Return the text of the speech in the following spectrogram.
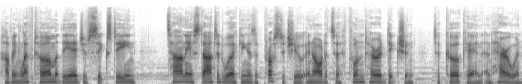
Having left home at the age of 16, Tania started working as a prostitute in order to fund her addiction to cocaine and heroin.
